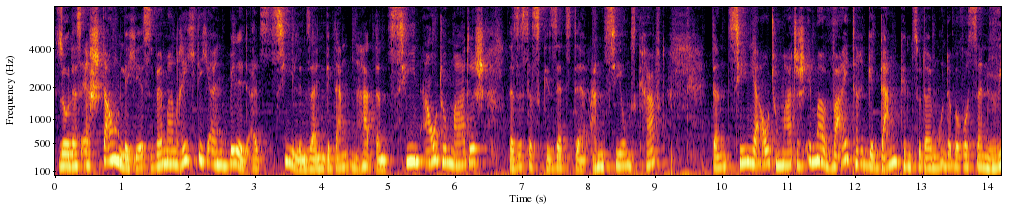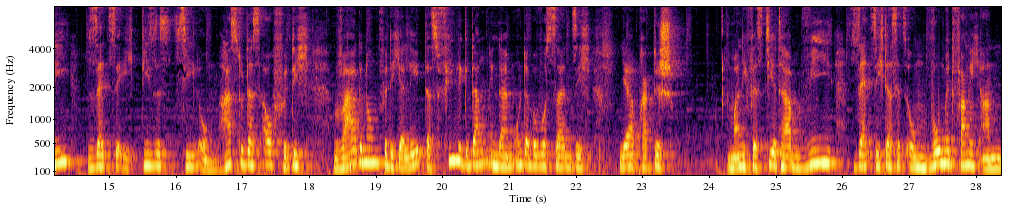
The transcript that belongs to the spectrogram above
So, das Erstaunliche ist, wenn man richtig ein Bild als Ziel in seinen Gedanken hat, dann ziehen automatisch, das ist das Gesetz der Anziehungskraft, dann ziehen ja automatisch immer weitere Gedanken zu deinem Unterbewusstsein. Wie setze ich dieses Ziel um? Hast du das auch für dich wahrgenommen, für dich erlebt, dass viele Gedanken in deinem Unterbewusstsein sich ja praktisch manifestiert haben, wie setze ich das jetzt um, womit fange ich an,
